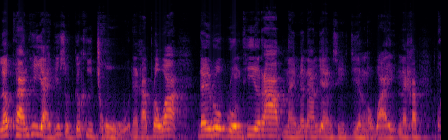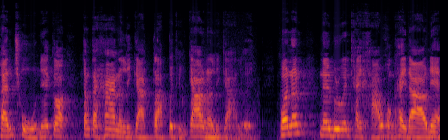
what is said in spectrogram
แล้วแคว้นที่ใหญ่ที่สุดก็คือฉู่นะครับ เพราะว่าได้รวบรวมที่ราบในแม่น้ำแยงซีเจียงเอาไว้นะครับ แคว้นฉู่เนี่ยก็ตั้งแต่ 5 นาฬิกากลับไปถึง 9 นาฬิกาเลย เพราะฉะนั้นในบริเวณไข่ขาวของไข่ดาวเนี่ย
